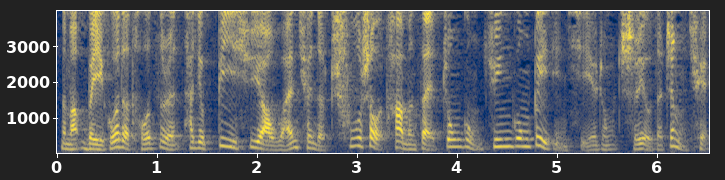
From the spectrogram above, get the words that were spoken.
那么，美国的投资人他就必须要完全的出售他们在中共军工背景企业中持有的证券。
